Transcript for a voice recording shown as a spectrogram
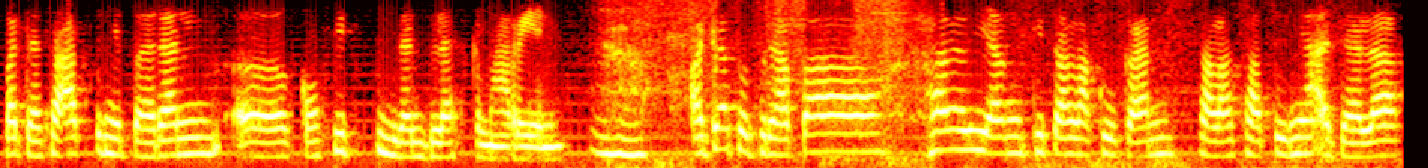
pada saat penyebaran uh, eh, COVID-19 kemarin. Mm-hmm. Ada beberapa hal yang kita lakukan, salah satunya adalah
